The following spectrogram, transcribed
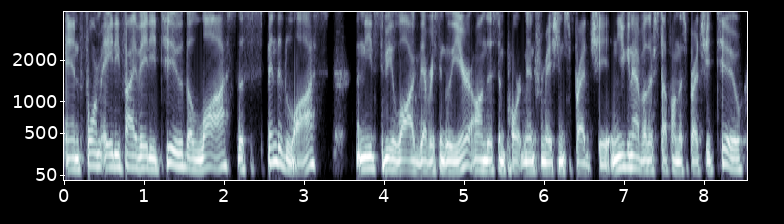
And Form 8582, the loss, the suspended loss, needs to be logged every single year on this important information spreadsheet. And you can have other stuff on the spreadsheet too,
